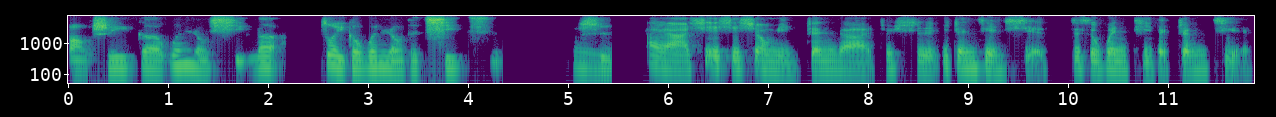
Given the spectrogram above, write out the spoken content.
保持一个温柔喜乐，做一个温柔的妻子。嗯、是，哎呀，谢谢秀敏，真的就是一针见血，这是问题的症结。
